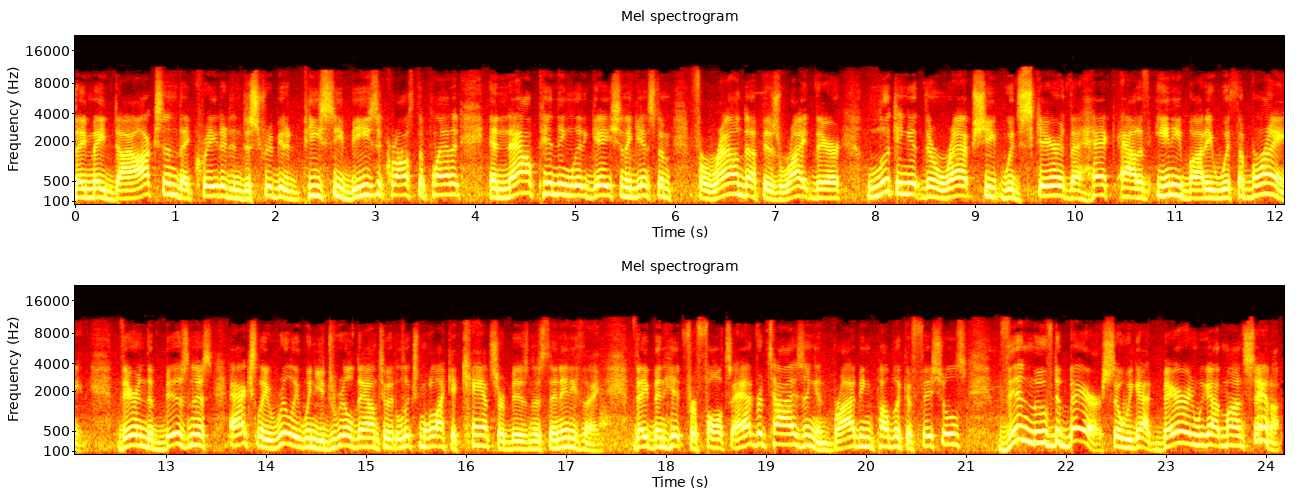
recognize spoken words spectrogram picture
They made dioxin, they created and distributed PCBs across the planet, and now pending litigation against them for Roundup is right there. Looking at their rap sheet would scare the heck out of anybody with a brain. They're in the business, actually, really, when you drill down to it, it looks more like a cancer business than anything. They've been hit for false advertising and bribing public officials, then moved to Bayer. So we got Bayer and we got Monsanto.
